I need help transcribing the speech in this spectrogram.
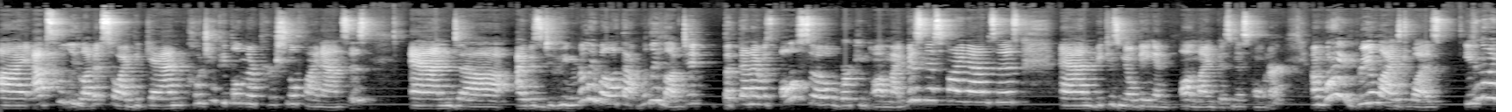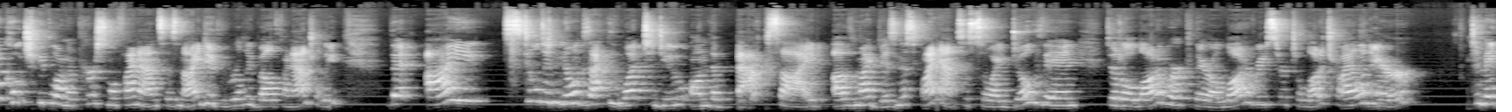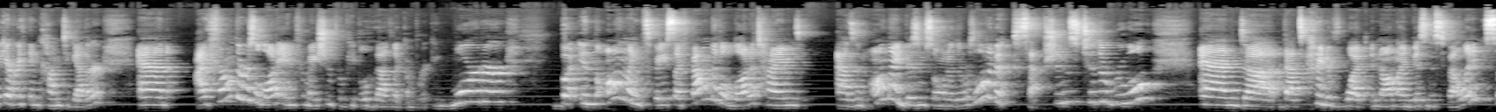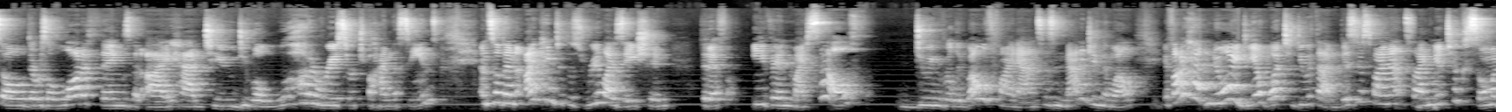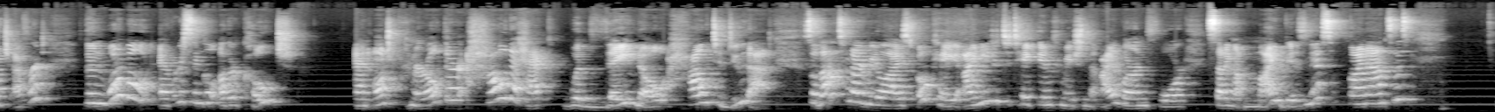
I absolutely love it. So I began coaching people in their personal finances and uh, I was doing really well at that, really loved it. But then I was also working on my business finances, and because, you know, being an online business owner. And what I realized was, even though I coached people on their personal finances and I did really well financially, that I still didn't know exactly what to do on the backside of my business finances. So I dove in, did a lot of work there, a lot of research, a lot of trial and error to make everything come together. And I found there was a lot of information for people who had like a brick and mortar. But in the online space, I found that a lot of times as an online business owner, there was a lot of exceptions to the rule. And uh, that's kind of what an online business fell in. So there was a lot of things that I had to do a lot of research behind the scenes. And so then I came to this realization that if even myself, doing really well with finances and managing them well, if I had no idea what to do with that business finance side and it took so much effort, then what about every single other coach and entrepreneur out there? How the heck would they know how to do that? So that's when I realized okay, I needed to take the information that I learned for setting up my business finances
